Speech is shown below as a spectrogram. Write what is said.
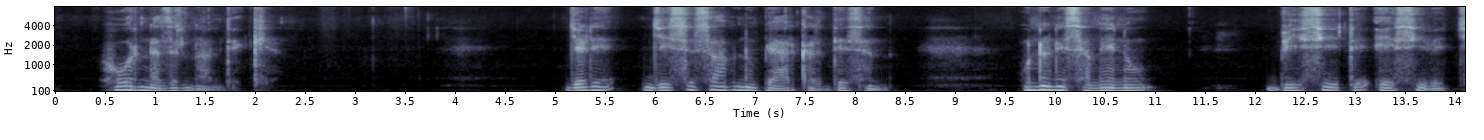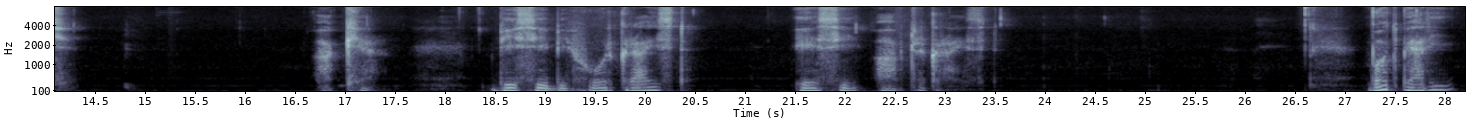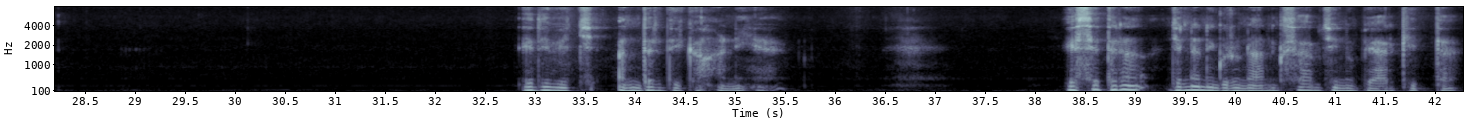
ਹੋਰ ਨਜ਼ਰ ਨਾਲ ਦੇਖਿਆ। ਜਿਹੜੇ ਜਿਸ ਸਾਹਿਬ ਨੂੰ ਪਿਆਰ ਕਰਦੇ ਸਨ ਉਹਨਾਂ ਨੇ ਸਮੇਂ ਨੂੰ BC ਤੇ AC ਵਿੱਚ ਆਖਿਆ। BC before Christ AC after Christ ਬਹੁਤ ਪਿਆਰੀ ਇਹਦੇ ਵਿੱਚ ਅੰਦਰ ਦੀ ਕਹਾਣੀ ਹੈ। ਇਸੇ ਤਰ੍ਹਾਂ ਜਿਨ੍ਹਾਂ ਨੇ ਗੁਰੂ ਨਾਨਕ ਸਾਹਿਬ ਜੀ ਨੂੰ ਪਿਆਰ ਕੀਤਾ,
